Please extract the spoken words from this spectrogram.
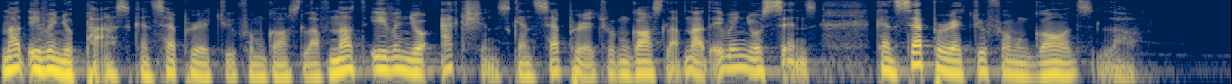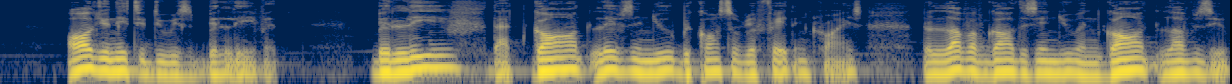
not even your past, can separate you from God's love. Not even your actions can separate you from God's love. Not even your sins can separate you from God's love. All you need to do is believe it. Believe that God lives in you because of your faith in Christ. The love of God is in you, and God loves you.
